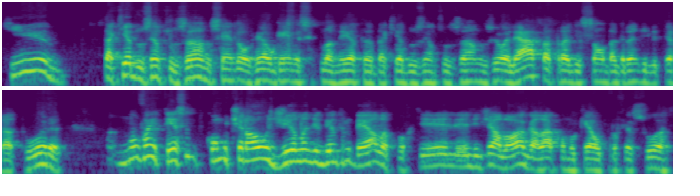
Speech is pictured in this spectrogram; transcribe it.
que daqui a 200 anos, se ainda houver alguém nesse planeta daqui a 200 anos e olhar para a tradição da grande literatura, não vai ter como tirar o Dylan de dentro dela, porque ele, ele, dialoga lá, como que é o professor,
